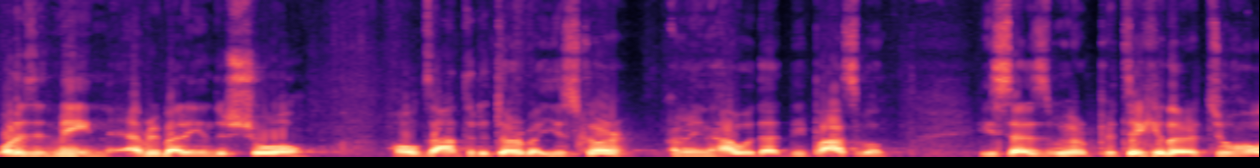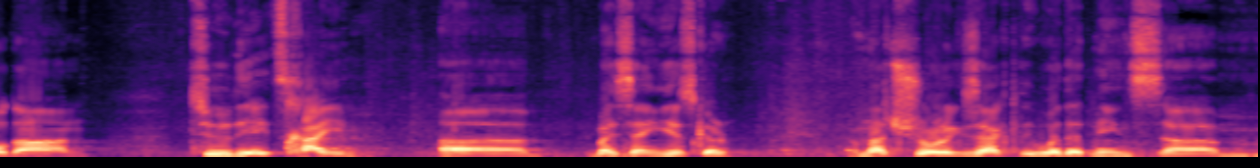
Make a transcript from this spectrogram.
what does it mean. Everybody in the shul holds on to the Torah by Yizkor. I mean, how would that be possible? He says we are particular to hold on to the Eitz Chaim uh, by saying Yizkor. I'm not sure exactly what that means. Um,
